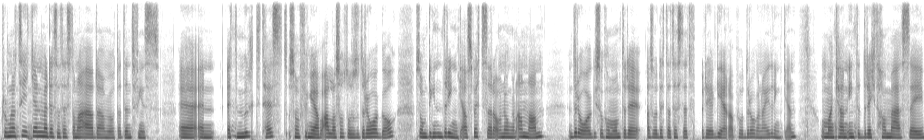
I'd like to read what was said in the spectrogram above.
Problematiken med dessa testerna är däremot att det inte finns eh, en, ett multitest som fungerar på alla sorters droger. Så om din drink är spetsad av någon annan drog så kommer inte det, alltså detta testet reagera på drogerna i drinken. Och man kan inte direkt ha med sig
